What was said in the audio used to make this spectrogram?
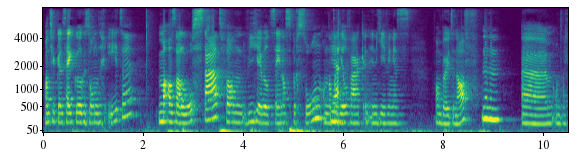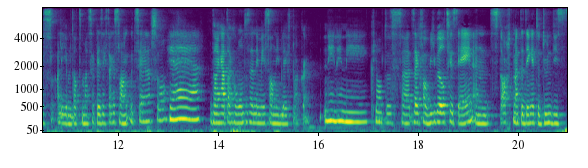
Want je kunt zeggen, ik wil gezonder eten. Maar als dat losstaat van wie jij wilt zijn als persoon, omdat Ja. dat heel vaak een ingeving is van buitenaf, Mhm. ehm, omdat, je, allee, omdat de maatschappij zegt dat je slank moet zijn of zo, Ja, ja, ja. dan gaat dat gewoonte zijn die meestal niet blijft plakken. Nee, nee, nee. Klopt. Dus uh, zeg van wie wilt je zijn en start met de dingen te doen die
